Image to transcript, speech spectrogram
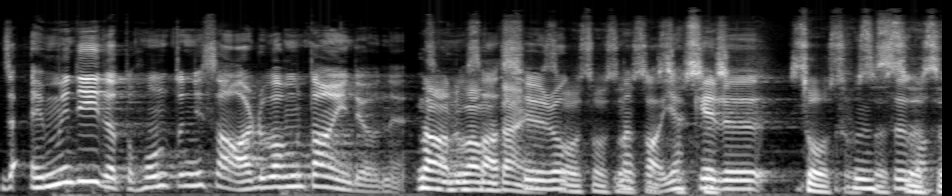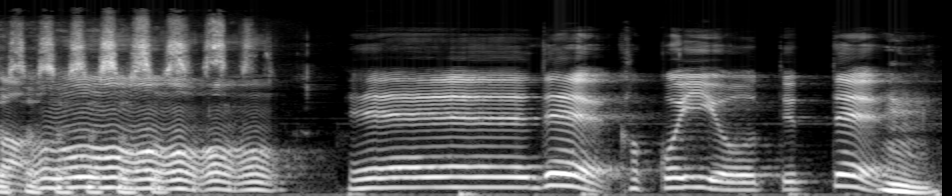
じゃあ MD だと本当にさ、アルバム単位だよね。あそのさアルバム単位そうそうそうなんか焼けるそうそう分そうそう数がさ。そうそうそうそうそうそううんうんうんうんへえ、で、かっこいいよって言って、うん。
